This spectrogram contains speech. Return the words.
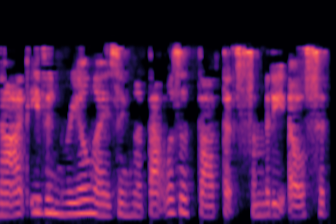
Not even realizing that that was a thought that somebody else had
